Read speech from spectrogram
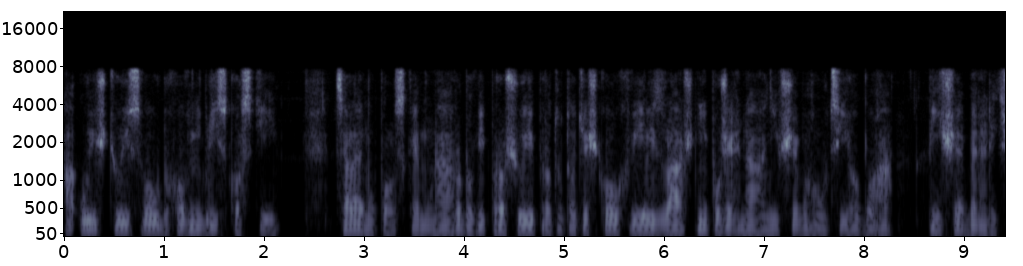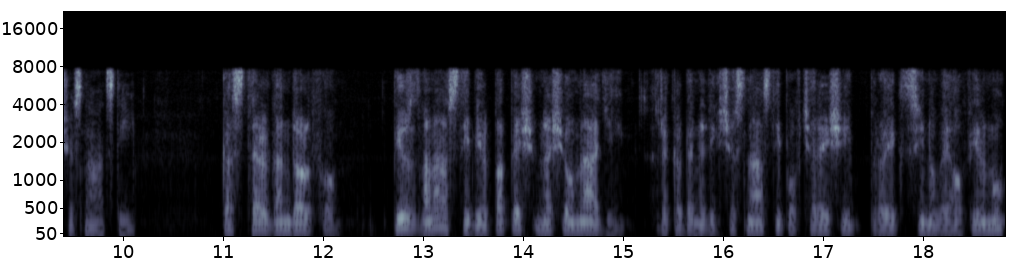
a ujišťují svou duchovní blízkostí. Celému polskému národu vyprošuji pro tuto těžkou chvíli zvláštní požehnání všemohoucího Boha, píše Benedikt XVI. Castel Gandolfo. Pius XII. byl papež našeho mládí, řekl Benedikt XVI. po včerejší projekci nového filmu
